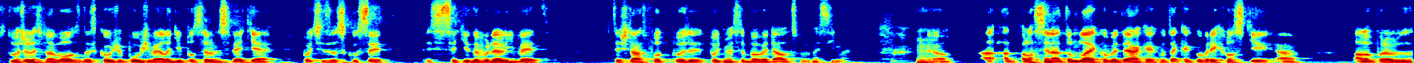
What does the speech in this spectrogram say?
stvořili jsme VOZ, dneska už ho používají lidi po celém světě pojď si to zkusit, jestli se ti to bude líbit, chceš nás podpořit, pojďme se bavit dál, co myslíme. Hmm. Jo? A, a, vlastně na tomhle jako by to nějak jako, tak jako v rychlosti, a, ale opravdu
